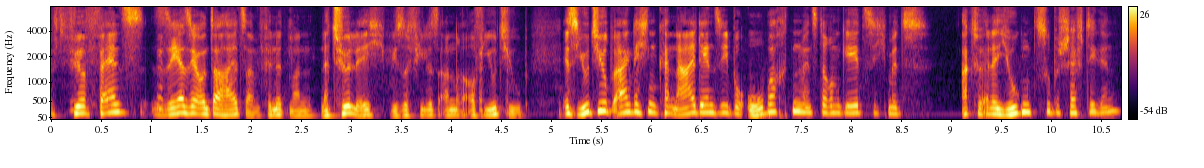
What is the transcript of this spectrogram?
für Fans sehr, sehr unterhaltsam findet man natürlich, wie so vieles andere, auf YouTube. Ist YouTube eigentlich ein Kanal, den Sie beobachten, wenn es darum geht, sich mit aktueller Jugend zu beschäftigen?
